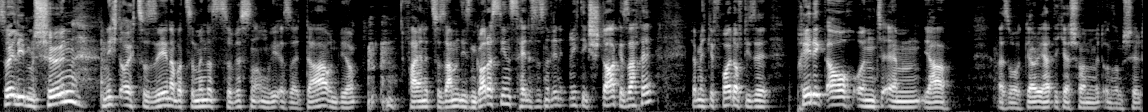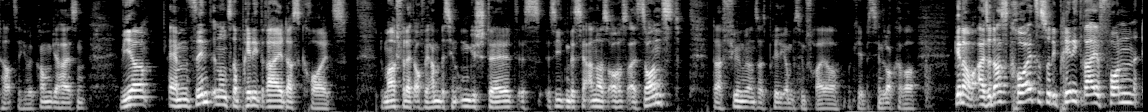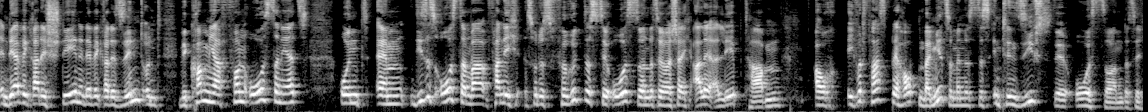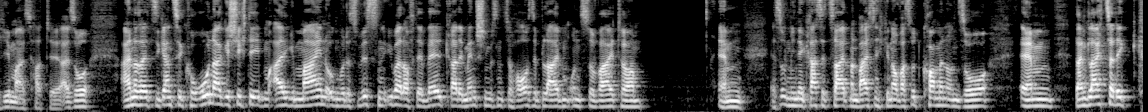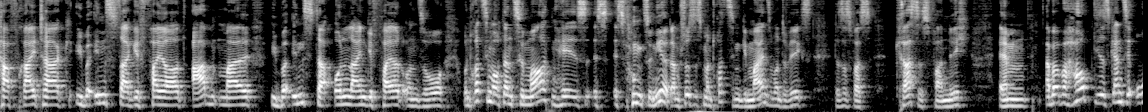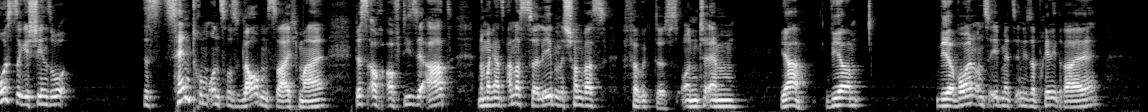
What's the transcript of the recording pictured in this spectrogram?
So, ihr Lieben, schön, nicht euch zu sehen, aber zumindest zu wissen, irgendwie ihr seid da und wir feiern jetzt zusammen diesen Gottesdienst. Hey, das ist eine richtig starke Sache. Ich habe mich gefreut auf diese Predigt auch und ähm, ja, also Gary hat dich ja schon mit unserem Schild herzlich willkommen geheißen. Wir ähm, sind in unserer Predigtreihe Das Kreuz. Du magst vielleicht auch, wir haben ein bisschen umgestellt. Es sieht ein bisschen anders aus als sonst. Da fühlen wir uns als Prediger ein bisschen freier, okay, ein bisschen lockerer. Genau, also das Kreuz ist so die Predigtreihe von, in der wir gerade stehen, in der wir gerade sind und wir kommen ja von Ostern jetzt und ähm, dieses Ostern war, fand ich, so das verrückteste Ostern, das wir wahrscheinlich alle erlebt haben. Auch, ich würde fast behaupten, bei mir zumindest, das intensivste Ostern, das ich jemals hatte. Also einerseits die ganze Corona-Geschichte eben allgemein, irgendwo das Wissen, überall auf der Welt, gerade Menschen müssen zu Hause bleiben und so weiter. Ähm, es ist irgendwie eine krasse Zeit, man weiß nicht genau, was wird kommen und so. Ähm, dann gleichzeitig Karfreitag über Insta gefeiert, Abendmahl über Insta online gefeiert und so. Und trotzdem auch dann zu merken, hey, es, es, es funktioniert. Am Schluss ist man trotzdem gemeinsam unterwegs. Das ist was Krasses, fand ich. Ähm, aber überhaupt dieses ganze Ostergeschehen so das Zentrum unseres Glaubens, sag ich mal, das auch auf diese Art nochmal ganz anders zu erleben, ist schon was Verrücktes. Und ähm, ja, wir, wir wollen uns eben jetzt in dieser Predigtreihe,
